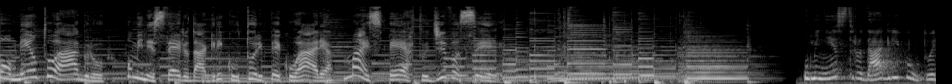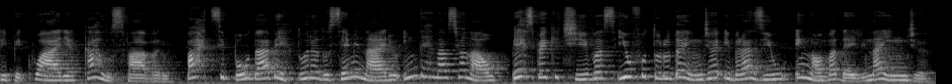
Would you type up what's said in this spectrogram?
Momento Agro, o Ministério da Agricultura e Pecuária mais perto de você. O ministro da Agricultura e Pecuária, Carlos Fávaro, participou da abertura do Seminário Internacional Perspectivas e o Futuro da Índia e Brasil em Nova Delhi, na Índia.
